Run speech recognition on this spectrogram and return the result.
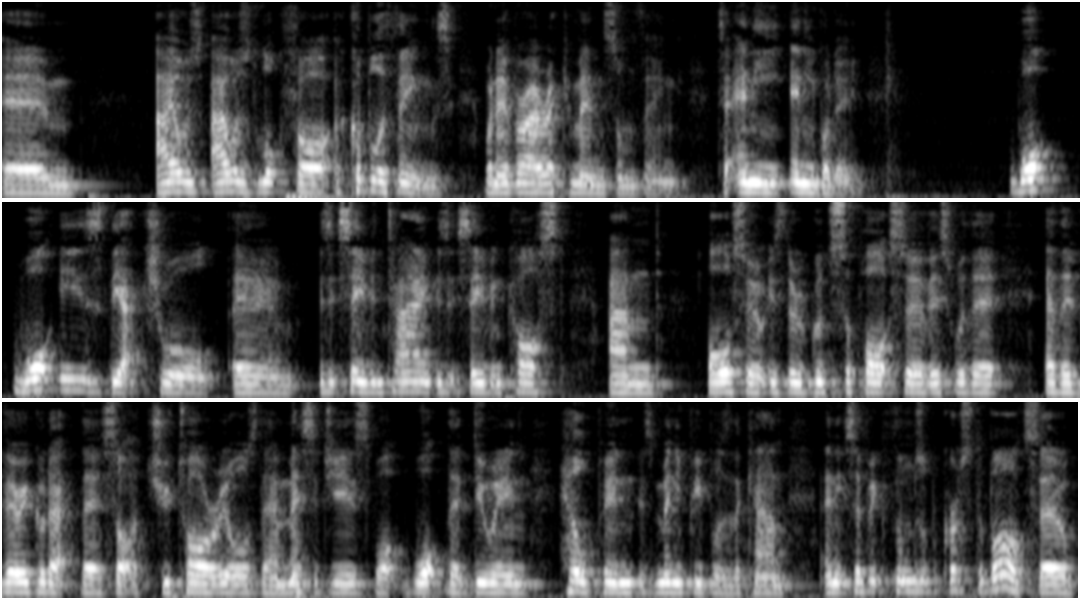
um I always I always look for a couple of things whenever I recommend something to any anybody. What what is the actual um, is it saving time? Is it saving cost? And also is there a good support service with it? Are they very good at their sort of tutorials their messages what what they're doing helping as many people as they can? And it's a big thumbs up across the board. So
